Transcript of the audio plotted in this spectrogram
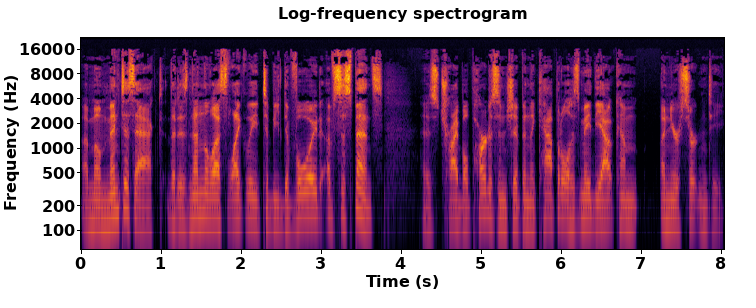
a momentous act that is nonetheless likely to be devoid of suspense, as tribal partisanship in the Capitol has made the outcome a near certainty.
